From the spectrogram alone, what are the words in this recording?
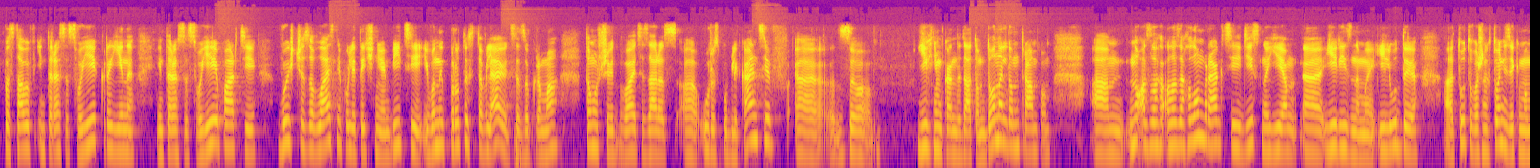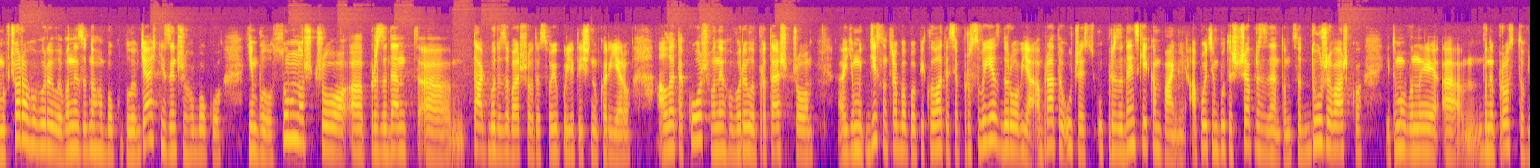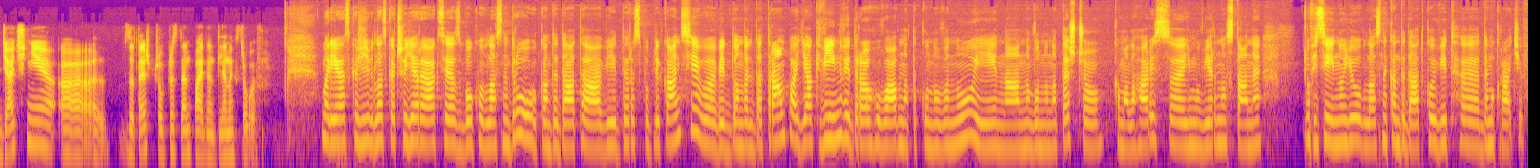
Поставив інтереси своєї країни, інтереси своєї партії вище за власні політичні амбіції, і вони протиставляються, зокрема, тому, що відбувається зараз е, у республіканців е, з їхнім кандидатом Дональдом Трампом. Ну але загалом реакції дійсно є, е, є різними. І люди е, тут у Вашингтоні, з якими ми вчора говорили, вони з одного боку були вдячні, з іншого боку, їм було сумно, що е, президент так буде завершувати свою політичну кар'єру. Але також вони говорили про те, що йому дійсно треба попіклуватися про своє здоров'я, а брати участь у президентській кампанії, а потім бути ще президентом. Це дуже важко, і тому вони, е, вони просто вдячні за те, що президент Байден для них зробив. Марія, скажіть, будь ласка, чи є реакція з боку власне другого кандидата від республіканців від Дональда Трампа? Як він відреагував на таку новину і на новину на те, що Камала Гарріс ймовірно стане офіційною власне кандидаткою від е, демократів?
